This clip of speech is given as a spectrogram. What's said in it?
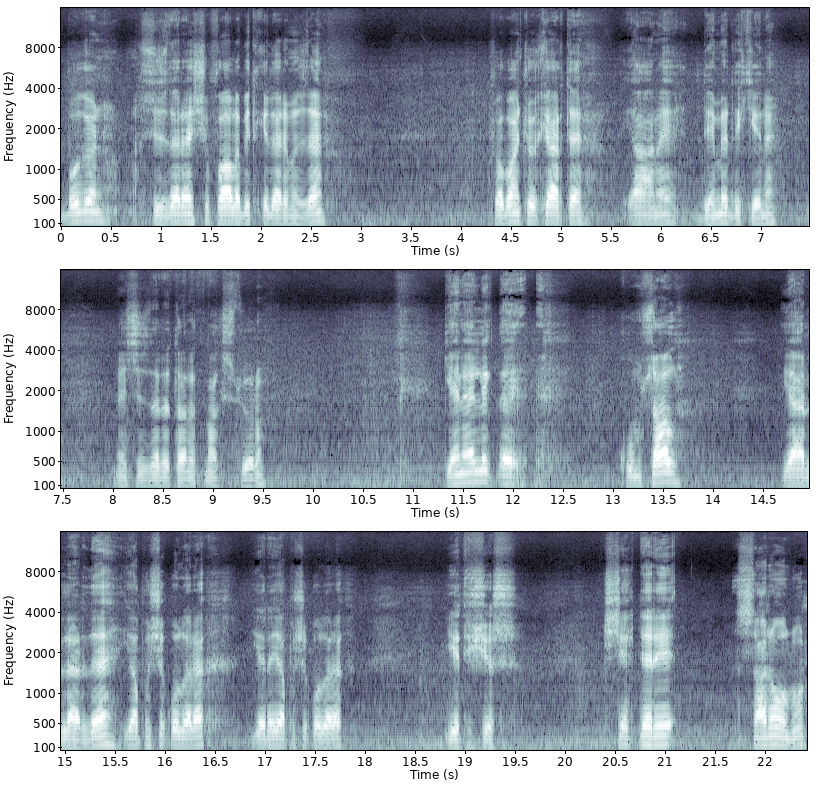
Bugün sizlere şifalı bitkilerimizden çoban çökerten yani demir dikeni ne sizlere tanıtmak istiyorum. Genellikle kumsal yerlerde yapışık olarak yere yapışık olarak yetişir. Çiçekleri sarı olur.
